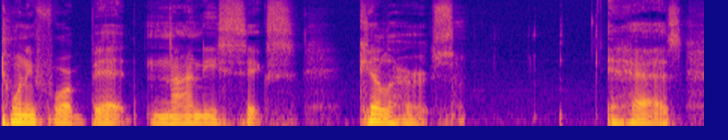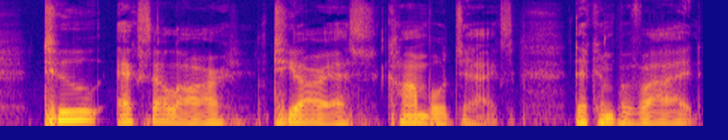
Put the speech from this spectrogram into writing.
24 bit 96 kilohertz. It has two XLR TRS combo jacks that can provide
